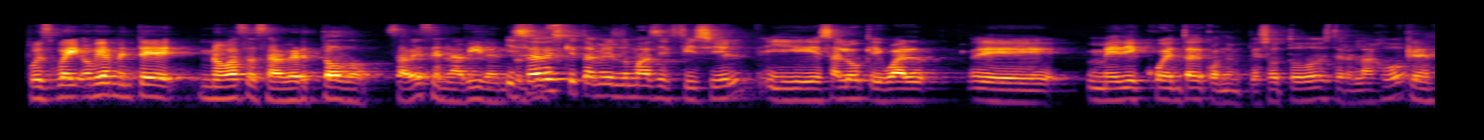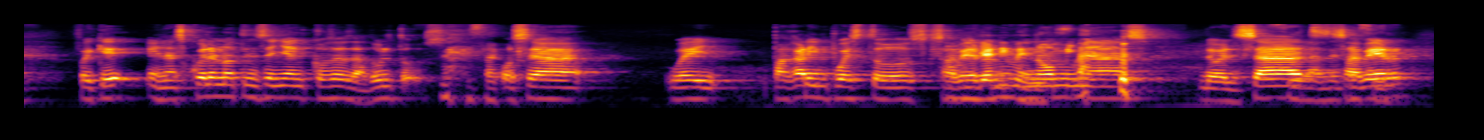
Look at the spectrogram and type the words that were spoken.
pues, güey, obviamente no vas a saber todo, ¿sabes? En la vida. Y Entonces, sabes que también es lo más difícil y es algo que igual eh, me di cuenta de cuando empezó todo este relajo, ¿Qué? fue que en la escuela no te enseñan cosas de adultos. Exacto. O sea, güey, pagar impuestos, ya saber nóminas, lo del Sí, SAT, neta, saber,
